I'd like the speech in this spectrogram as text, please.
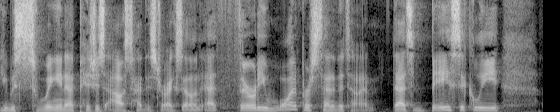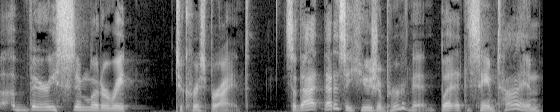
he was swinging at pitches outside the strike zone at 31% of the time. That's basically a very similar to rate to Kris Bryant. So that that is a huge improvement. But at the same time,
